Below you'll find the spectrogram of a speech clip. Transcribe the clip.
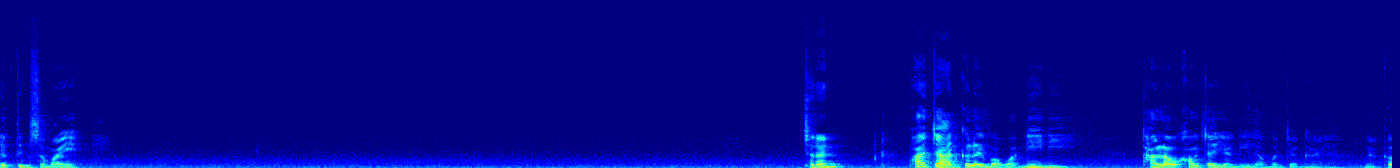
นึกถึงสมัย ฉะนั้นพระอาจารย์ก็เลยบอกว่านี่นี่ถ้าเราเข้าใจอย่างนี้แล้วมันจะง่ายแล้วนะก็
